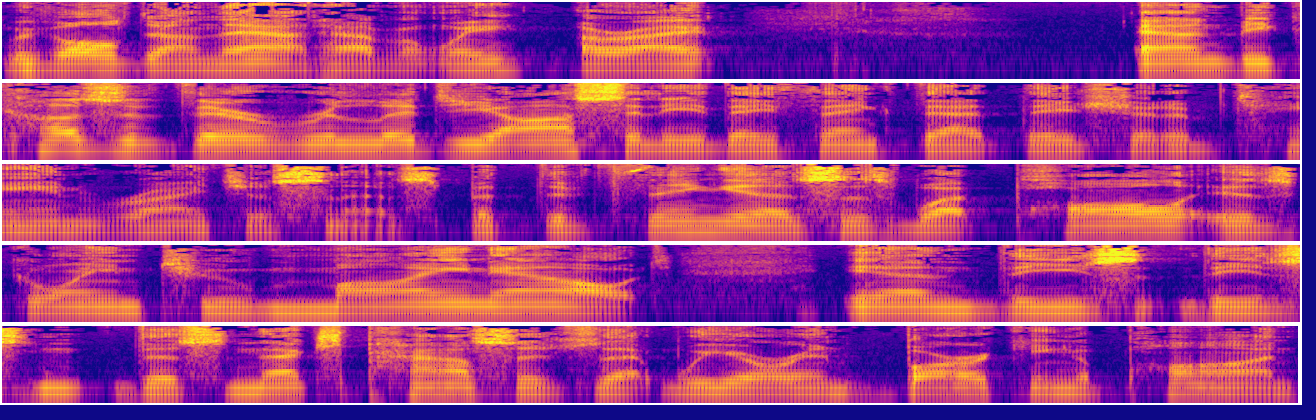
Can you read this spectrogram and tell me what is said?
We've all done that, haven't we? All right. And because of their religiosity, they think that they should obtain righteousness. But the thing is, is what Paul is going to mine out in these, these, this next passage that we are embarking upon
